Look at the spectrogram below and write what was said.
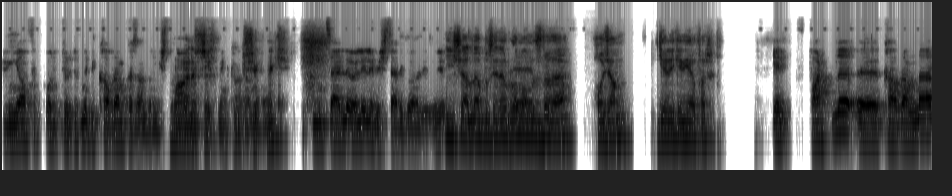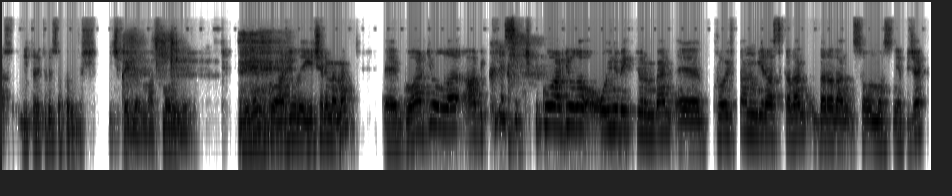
dünya futbol literatüründe bir kavram kazandırmıştı. Maalesef. Çekmek. çekmek. Inter'le öyle elemişlerdi Guardiola'yı. İnşallah bu sene Roma'mızda ee, da hocam gerekeni yapar. Farklı e, kavramlar literatüre sokabilir. Hiç belli olmaz. Mourinho. Diyelim Guardiola'ya geçelim hemen. E, Guardiola abi klasik bir Guardiola oyunu bekliyorum ben. E, Cruyff'tan miras kalan daralan savunmasını yapacak.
